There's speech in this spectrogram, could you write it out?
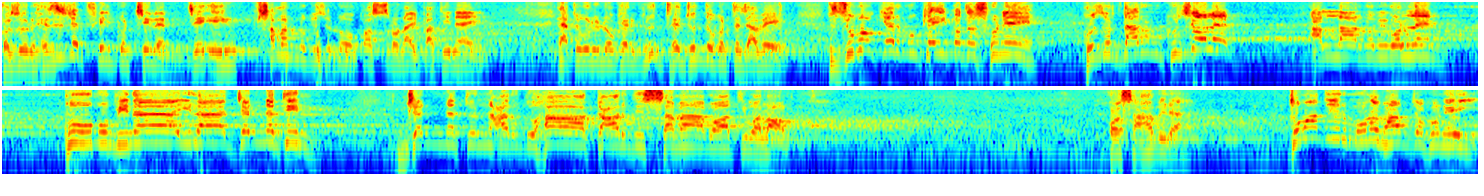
হুজুর হেজিটেট ফিল করছিলেন যে এই সামান্য কিছু লোক, অস্ত্র নাই, পাতি নাই, এতগুলি লোকের বিরুদ্ধে যুদ্ধ করতে যাবে। যুবকের মুখে এই কথা শুনে হুজুর দারুণ খুশি হলেন। আল্লাহর নবী বললেন, কুমু বিনা ইলা জান্নাতিন, জান্নাতুন আরদুহা কারদিস সামাওয়াতি ওয়াল আরদ। ও সাহাবীরা, তোমাদের মনোভাব যখন এই,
